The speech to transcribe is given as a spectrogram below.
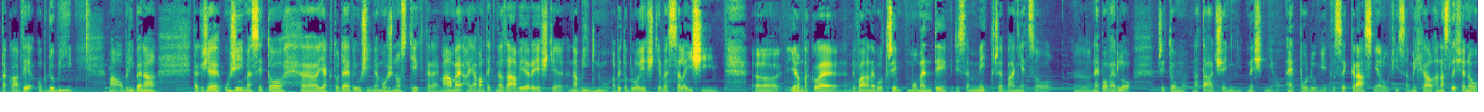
taková dvě období, má oblíbená. Takže užijme si to, eh, jak to jde, využijeme možnosti, které máme a já vám teď na závěr ještě nabídnu, aby to bylo ještě veselější. Uh, jenom takové dva nebo tři momenty, kdy se mi třeba něco uh, nepovedlo při tom natáčení dnešního e-podu. Mějte se krásně, loučí se Michal a naslyšenou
